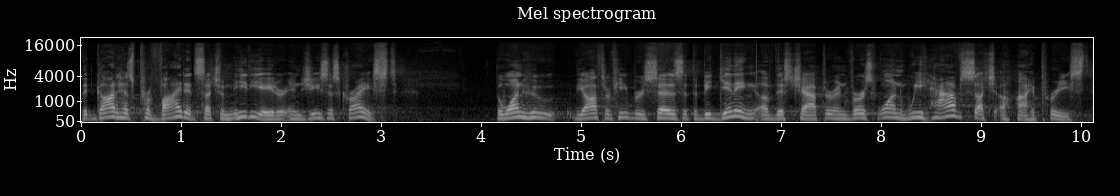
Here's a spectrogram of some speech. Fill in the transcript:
that God has provided such a mediator in Jesus Christ. The one who the author of Hebrews says at the beginning of this chapter in verse 1 we have such a high priest,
